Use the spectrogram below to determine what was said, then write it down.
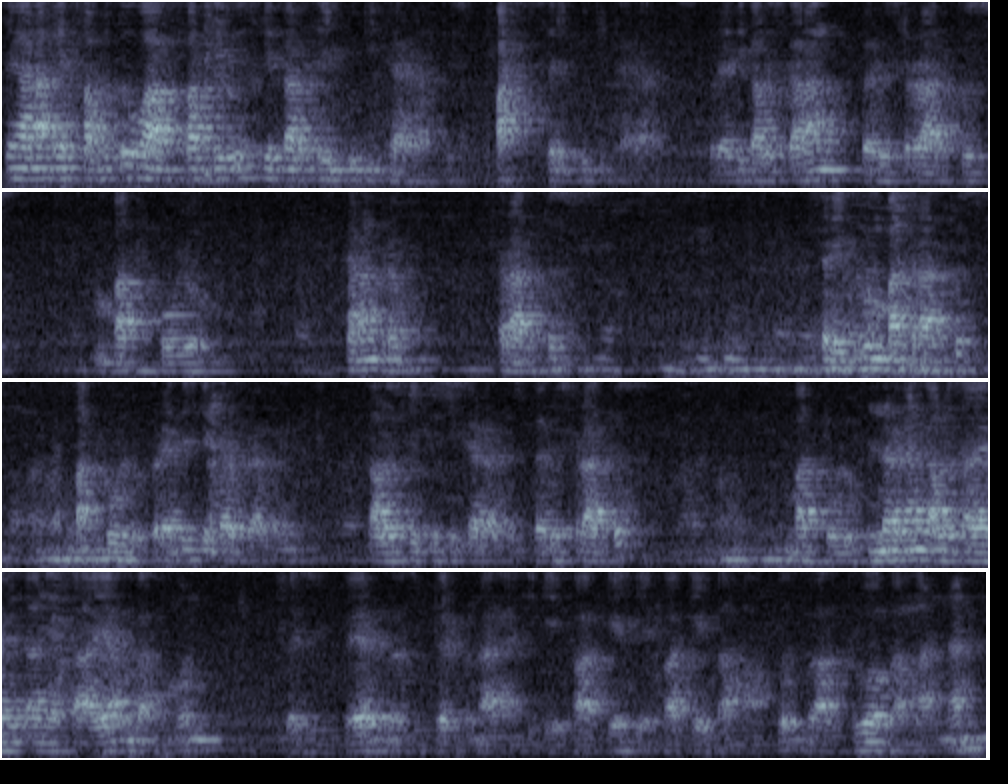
yang ngarang Ithaf itu wafat itu sekitar 1300 pas 1300 berarti kalau sekarang baru 140 sekarang berapa? 100 1440 berarti sekitar berapa kalau 1300 baru 140 benar kan kalau saya misalnya saya bangun Mbak Zubair, Mbak Zubair pernah ngaji di Fakih, Pak Mahfud, Pak Abdul, Pak Manan,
